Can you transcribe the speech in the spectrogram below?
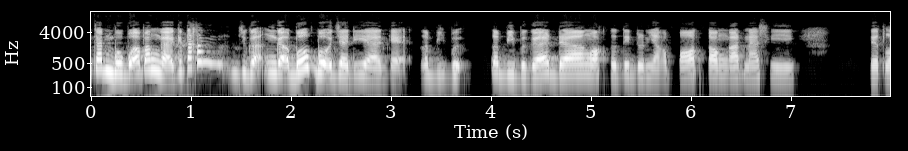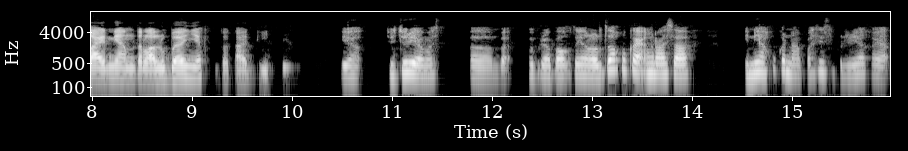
ikan bobo apa enggak. Kita kan juga nggak bobo jadi ya kayak lebih be- lebih begadang, waktu tidurnya kepotong karena si deadline yang terlalu banyak itu tadi. jujur ya mas. Eh, mbak beberapa waktu yang lalu tuh aku kayak ngerasa ini aku kenapa sih sebenarnya kayak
